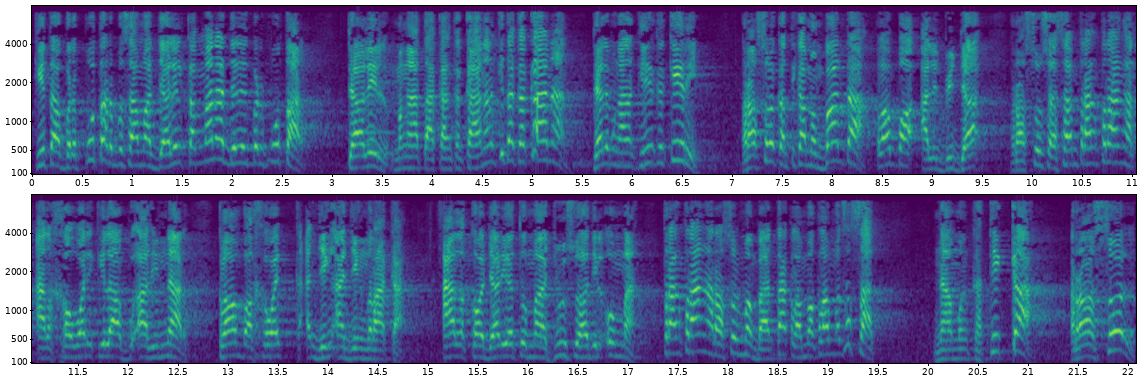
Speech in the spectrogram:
Kita berputar bersama dalil, ke mana dalil berputar? Dalil mengatakan ke kanan, kita ke kanan. Dalil mengatakan kiri ke kiri. Rasul ketika membantah kelompok alil bidah, Rasul SAW terang-terangan al-khawari kilabu alinar. Kelompok khawari anjing-anjing neraka. Al-qadariyatu majusu hadil ummah. Terang-terangan Rasul membantah kelompok-kelompok sesat. Namun ketika Rasul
